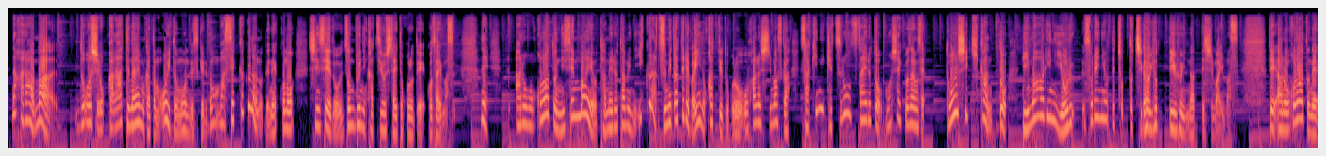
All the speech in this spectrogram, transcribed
だから、まあ、どうしようかなって悩む方も多いと思うんですけれども、まあ、せっかくなのでね、この新制度を存分に活用したいところでございます。で、あの、この後2000万円を貯めるためにいくら積み立てればいいのかっていうところをお話ししますが、先に結論を伝えると申し訳ございません。投資期間と利回りによる、それによってちょっと違うよっていう風になってしまいます。で、あの、この後ね、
